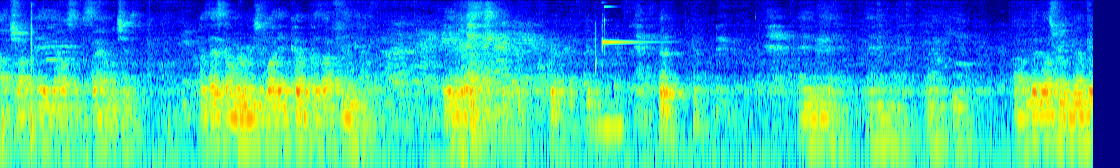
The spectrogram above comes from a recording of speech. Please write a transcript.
I'll try to add y'all some sandwiches. Because that's the only reason why they come, because I feed them. Amen. Amen. Amen. Thank you. Uh, let us remember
